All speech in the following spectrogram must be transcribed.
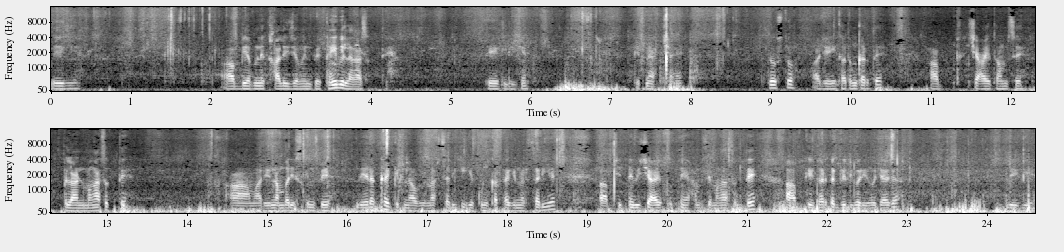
देखिए, आप भी अपने खाली ज़मीन पे कहीं भी लगा सकते हैं। देख लीजिए, कितना अच्छा है। दोस्तों, आज यही ख़त्म करते हैं। आप चाहे तो हमसे प्लांट मंगा सकते हैं। हाँ हमारी नंबर स्क्रीन पे दे रखा है, कितना नर्सरी की, ये कोलकाता की नर्सरी है। आप जितने भी चाहे उतने हमसे मंगा सकते हैं। आपके घर तक डिलीवरी हो जाएगा। देखिए।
